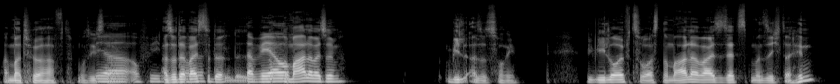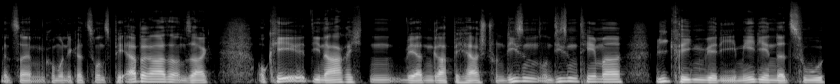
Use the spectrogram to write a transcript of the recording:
amateurhaft, muss ich Ja, sagen. auf jeden Also da Fall. weißt du, da, Da normalerweise, wie, also sorry, wie, wie läuft sowas? Normalerweise setzt man sich dahin mit seinem Kommunikations-PR-Berater und sagt, okay, die Nachrichten werden gerade beherrscht von diesem und diesem Thema. Wie kriegen wir die Medien dazu,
